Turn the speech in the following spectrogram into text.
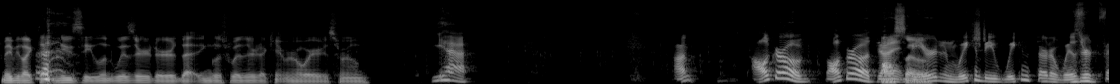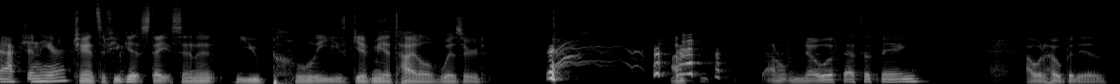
maybe like that New Zealand wizard or that English wizard. I can't remember where he's from. Yeah. I'm I'll grow a I'll grow a giant Also- beard and we can be we can start a wizard faction here. Chance, if you get state senate, you please give me a title of wizard. I'm, I don't know if that's a thing. I would hope it is.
